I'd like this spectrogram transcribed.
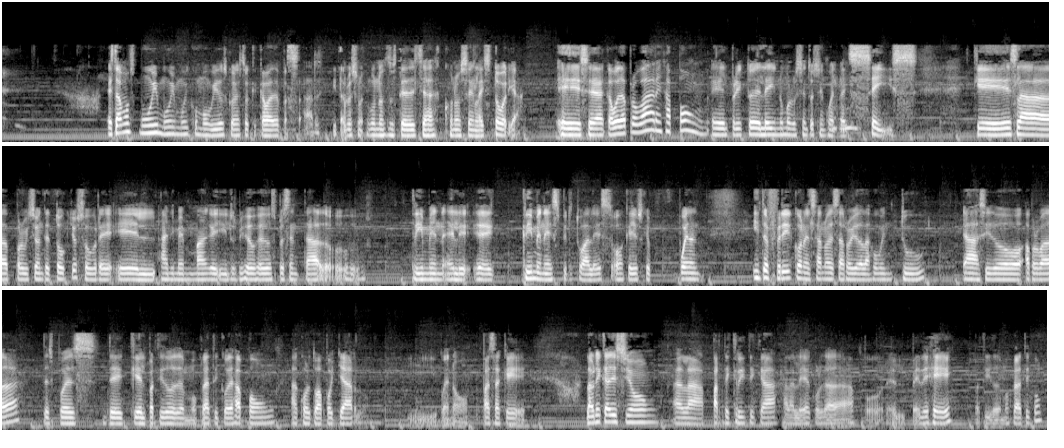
estamos muy, muy, muy conmovidos con esto que acaba de pasar. Y tal vez algunos de ustedes ya conocen la historia. Eh, se acabó de aprobar en Japón el proyecto de ley número 156, que es la provisión de Tokio sobre el anime, manga y los videojuegos presentados, crimen, el- eh, crímenes espirituales o aquellos que puedan interferir con el sano desarrollo de la juventud. Ha sido aprobada después de que el Partido Democrático de Japón acordó apoyarlo. Y bueno, pasa que la única adición a la parte crítica a la ley acordada por el PDG, Partido Democrático,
